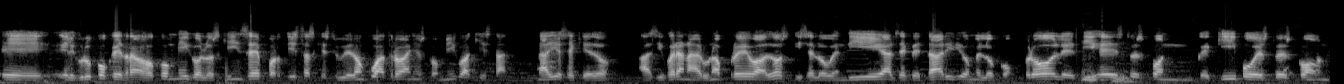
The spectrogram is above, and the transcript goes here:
eh, el grupo que trabajó conmigo, los 15 deportistas que estuvieron cuatro años conmigo, aquí están. Nadie se quedó. Así fueran a dar una prueba o dos y se lo vendí al secretario, me lo compró, le dije esto es con equipo, esto es con,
